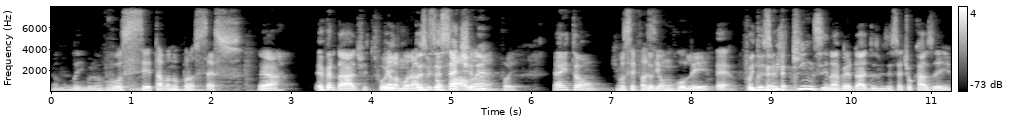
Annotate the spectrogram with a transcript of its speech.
eu não lembro. você tava no processo. É, é verdade. Foi que ela em em 2017, São Paulo, né? né? Foi. É, então. Que você fazia um rolê. É, foi 2015, na verdade. 2017 eu casei.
